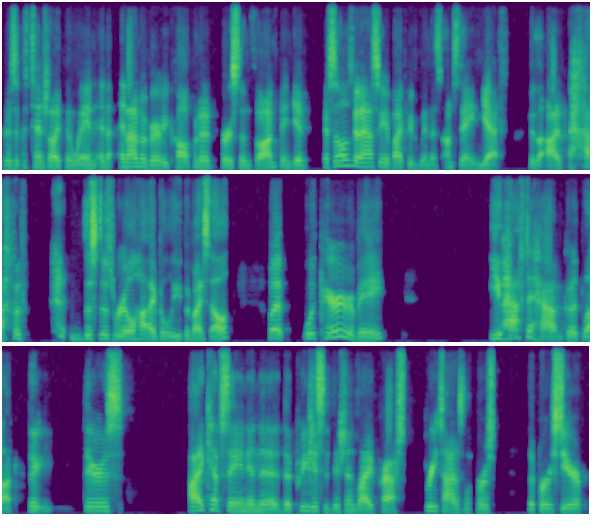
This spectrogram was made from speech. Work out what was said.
there's a potential I can win, and and I'm a very confident person, so I'm thinking if someone's going to ask me if I could win this, I'm saying yes because I have just this real high belief in myself. But with Paris Roubaix, you have to have good luck. There, there's, I kept saying in the the previous editions, I crashed three times the first the first year,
